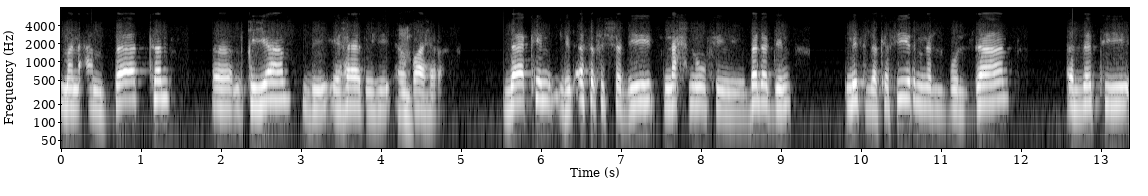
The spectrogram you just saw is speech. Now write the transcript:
منعا باتا القيام بهذه الظاهرة. لكن للأسف الشديد نحن في بلد مثل كثير من البلدان التي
